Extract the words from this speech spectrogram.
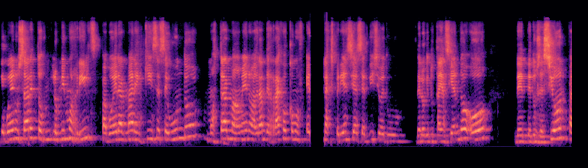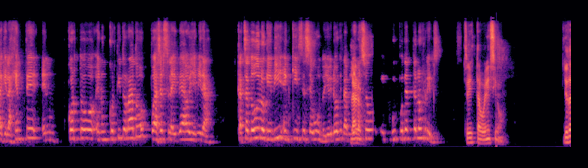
Se pueden usar estos, los mismos reels para poder armar en 15 segundos, mostrar más o menos a grandes rasgos cómo es la experiencia de servicio de, tu, de lo que tú estás haciendo o de, de tu sesión para que la gente en corto, en un cortito rato pueda hacerse la idea, oye, mira, cacha todo lo que vi en 15 segundos. Yo creo que también Claro. eso es muy potente en los reels. sí, está buenísimo. Yo no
